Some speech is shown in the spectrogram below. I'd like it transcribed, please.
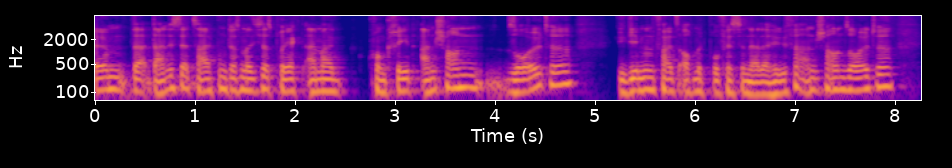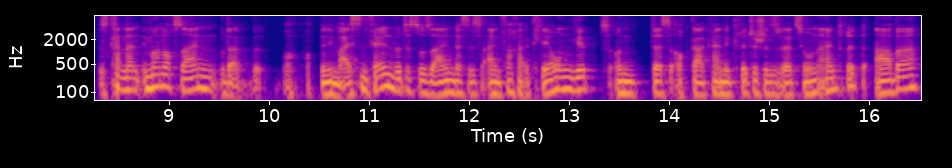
ähm, da, dann ist der Zeitpunkt, dass man sich das Projekt einmal konkret anschauen sollte, gegebenenfalls auch mit professioneller Hilfe anschauen sollte. Es kann dann immer noch sein, oder in den meisten Fällen wird es so sein, dass es einfache Erklärungen gibt und dass auch gar keine kritische Situation eintritt. Aber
